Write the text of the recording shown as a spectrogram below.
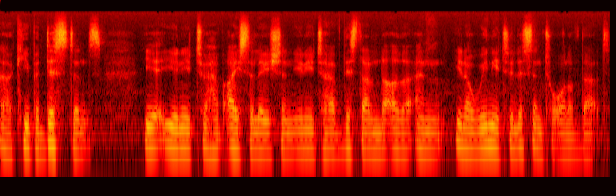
uh, keep a distance, you, you need to have isolation, you need to have this, that, and the other. And, you know, we need to listen to all of that.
